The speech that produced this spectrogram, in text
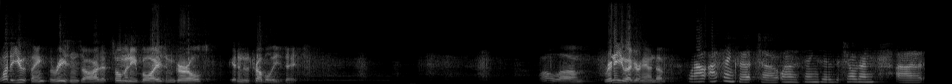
What do you think the reasons are that so many boys and girls get into trouble these days? Well, um, Rennie, you have your hand up. Well, I think that uh, one of the things is that children uh,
